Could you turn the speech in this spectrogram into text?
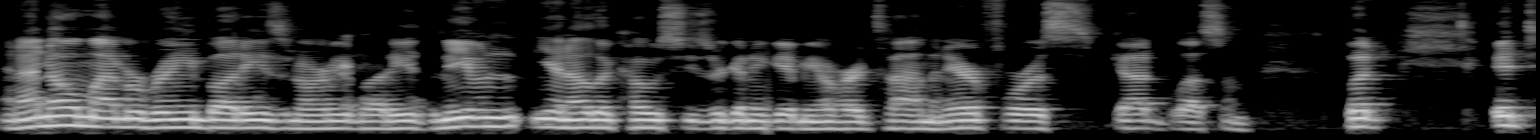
and I know my Marine buddies and Army buddies, and even you know the Coasties are going to give me a hard time, and Air Force, God bless them. But it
